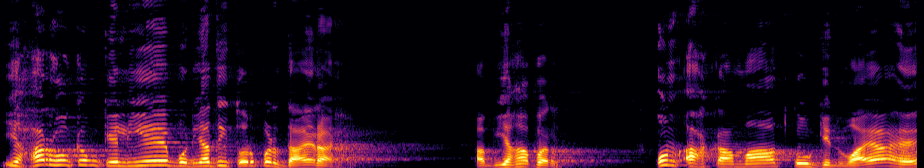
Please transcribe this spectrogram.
یہ ہر حکم کے لیے بنیادی طور پر دائرہ ہے۔ اب یہاں پر ان احکامات کو گنوایا ہے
